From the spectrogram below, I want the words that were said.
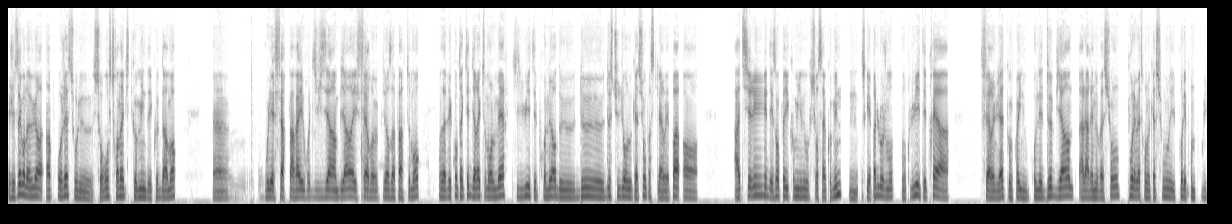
Je sais qu'on a eu un, projet sur le sur Rostrona, petite commune des Côtes d'Armor. Euh, on voulait faire pareil, rediviser un bien et faire plusieurs appartements. On avait contacté directement le maire qui lui était preneur de deux, studios en location parce qu'il n'arrivait pas à, attirer des employés communaux sur sa commune mmh. parce qu'il n'y avait pas de logement. Donc lui était prêt à, faire une lettre comme quoi il nous prenait deux biens à la rénovation pour les mettre en location et pour les prendre pour lui,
